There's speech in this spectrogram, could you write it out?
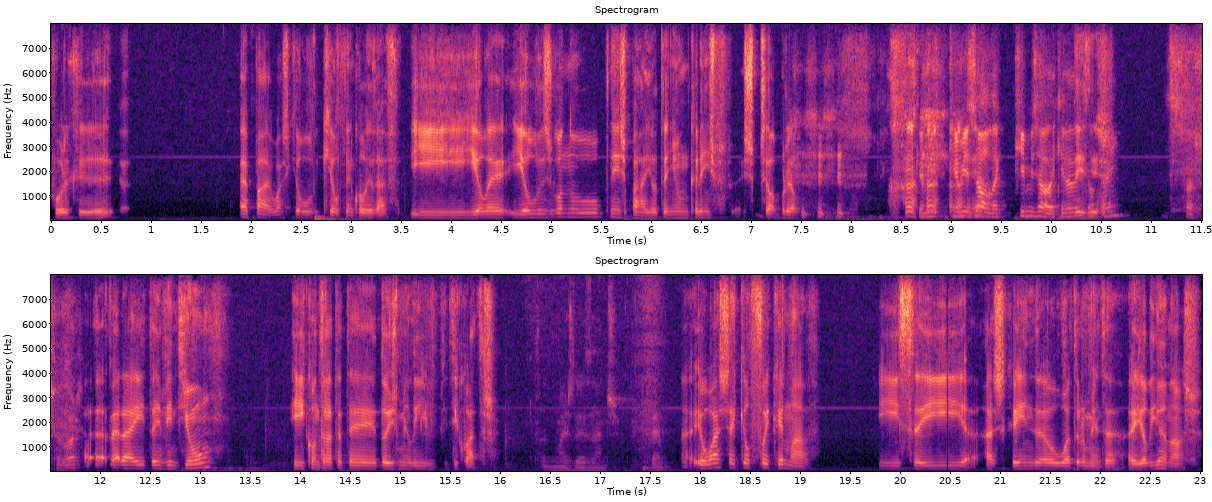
porque epá, eu acho que ele, que ele tem qualidade e ele, é, ele jogou no Penis, pá, eu tenho um carinho especial por ele. camisola, camisola, que idade é que ele tem? Se faz favor. Uh, espera aí, tem 21 e contrato até 2024. mais dois anos. Eu acho é que ele foi queimado. E isso aí acho que ainda o atormenta, a ele e a nós.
